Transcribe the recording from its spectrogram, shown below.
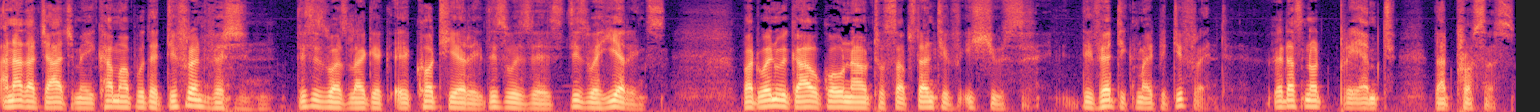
another judge may come up with a different version. This is, was like a, a court hearing. This was a, these were hearings. But when we go, go now to substantive issues, the verdict might be different. Let us not preempt that process.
